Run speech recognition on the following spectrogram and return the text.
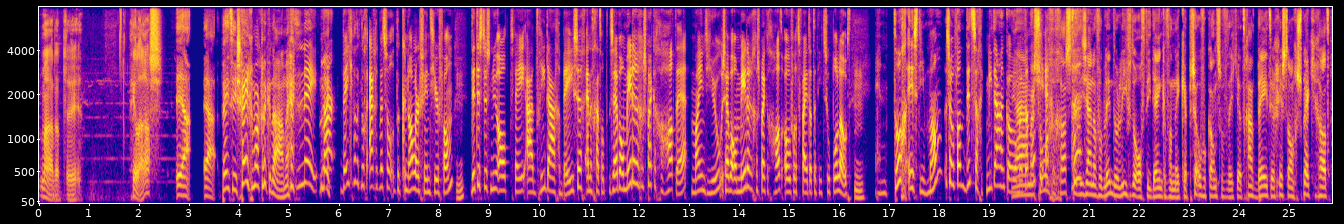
maar dat... eh, helaas. Ja, ja. Peter is geen gemakkelijke naam, hè? Nee, maar weet je wat ik nog eigenlijk best wel de knaller vind hiervan? Hm? Dit is dus nu al twee à drie dagen bezig. En het gaat tot, ze hebben al meerdere gesprekken gehad, hè? Mind you. Ze hebben al meerdere gesprekken gehad over het feit dat het niet soepel loopt. Hm. En toch is die man zo van, dit zag ik niet aankomen. Ja, Dan maar heb je sommige echt- gasten die zijn dan verblind door liefde. Of die denken van, ik heb zoveel kansen. Of weet je, het gaat beter. Gisteren al een gesprekje gehad.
